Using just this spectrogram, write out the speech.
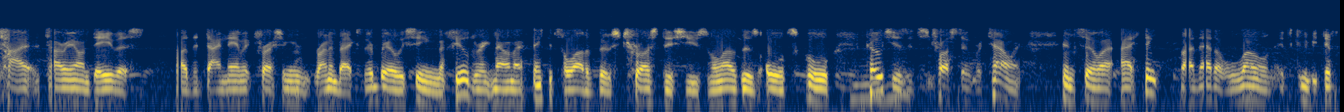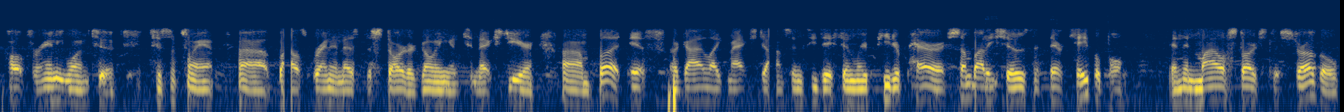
Ty, Tyrion Davis uh, the dynamic freshman running backs. They're barely seeing the field right now, and I think it's a lot of those trust issues and a lot of those old school coaches. It's trust over talent, and so I, I think by that alone, it's going to be difficult for anyone to to supplant uh, Myles Brennan as the starter going into next year. Um, but if a guy like Max Johnson, T.J. Finley, Peter Parrish, somebody shows that they're capable, and then Myles starts to struggle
